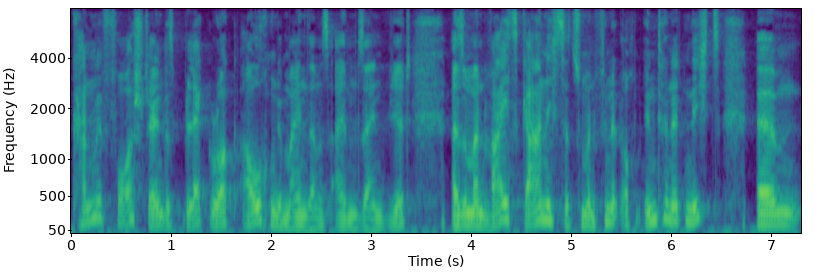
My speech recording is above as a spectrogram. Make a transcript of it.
kann mir vorstellen, dass BlackRock auch ein gemeinsames Album sein wird. Also man weiß gar nichts dazu, man findet auch im Internet nichts. Ähm,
